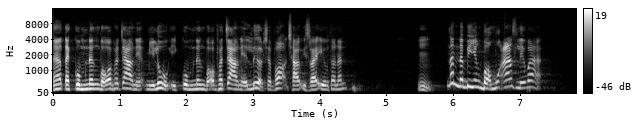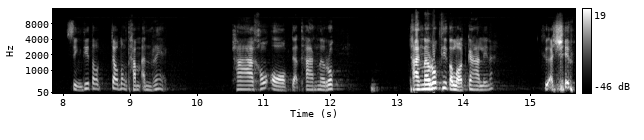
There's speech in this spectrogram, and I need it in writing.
นะแต่กลุ่มหนึ่งบอกว่าพระเจ้าเนี่ยมีลูกอีกกลุ่มหนึ่งบอกว่าพระเจ้าเนี่ยเลือกเฉพาะชาวอิสราเอลเท่านั้นอืมนั่นนบียังบอกมูอาสเลยว่า สิ่งที่เจ้าต้องทำอันแรก พาเขาออกจากทางนรก ทางนรกที่ตลอดกาลเลยนะ คืออัชชิรก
